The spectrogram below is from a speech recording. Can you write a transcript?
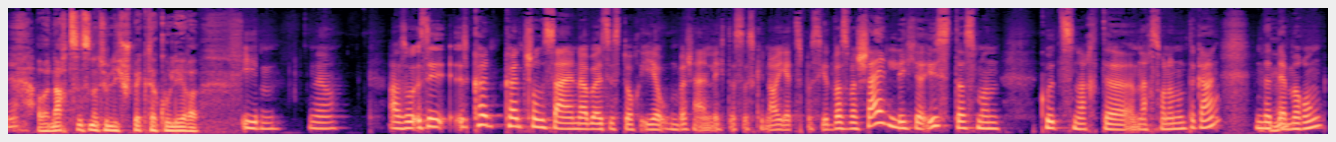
Ja. Aber nachts ist natürlich spektakulärer. Eben, ja. Also es, es könnte, könnte schon sein, aber es ist doch eher unwahrscheinlich, dass es genau jetzt passiert. Was wahrscheinlicher ist, dass man kurz nach der nach Sonnenuntergang in der Dämmerung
